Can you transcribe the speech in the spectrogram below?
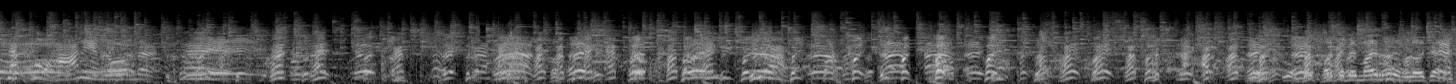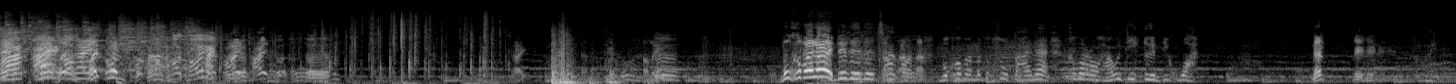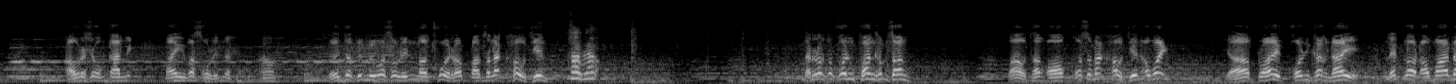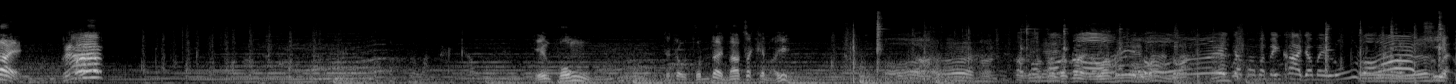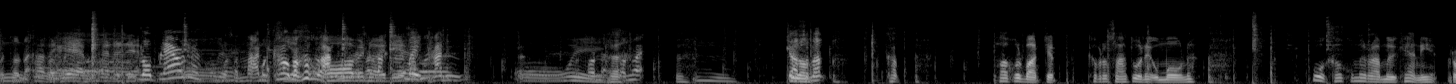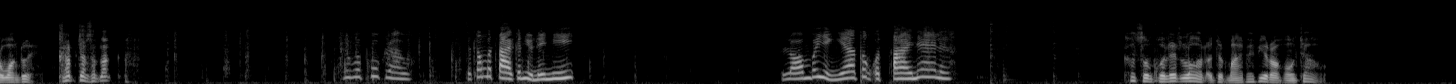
ยู่ผู้หาเนี่ยโดนมันจะเป็นไม้ร่วงเลยแกถอยถอยถอยถอย ใช่เอาไงบุกเข้าไปเลย เดี๋ยวเดี๋ยวเดี๋ยวช้าก่อนบุกเข้าไปมันต้องสู้ตายแน่เขาว่าเราหาวิธีอื่นดีกว่า งั้นนี่นี่เอาราชองค์การนี้ไปวัดโซลินหน่อยเอาเชิญเจ้าฝีมือวัดโซลินมาช่วยเราปราบสำนักเข้าเทียนทราบแล้วแต่เราทุกคนฟังคำสั่งเฝ้าทางออกของสำนักเข้าเทียนเอาไว้ อย่าปล่อยคนข้างในเล็ดลอดออกมาได้ ครับ ยงฟง จะต้องทนได้นานสักแค่ไหนจะมาเป็นข้าจะไม่รู้หรอกเชี่ยอดทนไหมข้าก็แย่เหมือนกันนะเนี่ยหลบแล้วนะสมานมันเข้ามาข้างหลังไม่ทันโอ้ยทนทนไว้อืมเจ้าสมัครพาคนบาดเจ็บเข้ารักษาตัวในอุโมงค์นะ พวกเขาคงไม่รามือแค่นี้ ระวังด้วย ครับเจ้าสำนักหรือว่าพวกเราจะต้องมาตายกันอยู่ในนี้ ล้อมไว้อย่างเงี้ยต้องอดตายแน่เลย เขาสมควรเล็ดลอดเอาจดหมายไปให้พี่รองของเจ้า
